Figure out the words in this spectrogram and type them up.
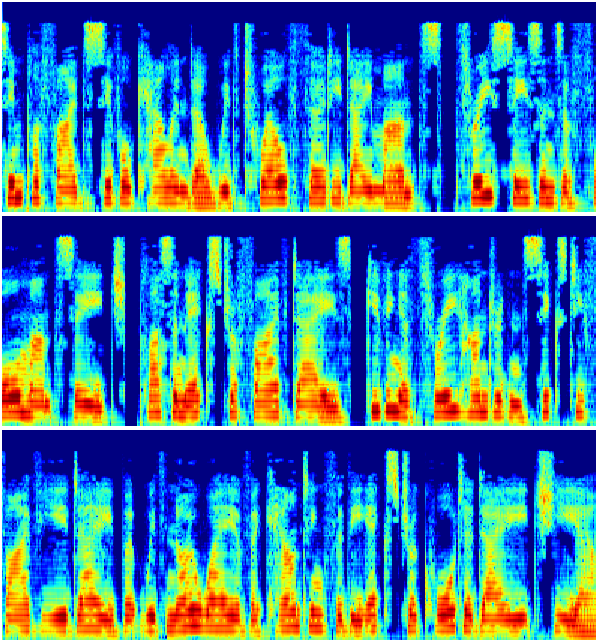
simplified civil calendar with 12 30-day months, three seasons of four months each, plus an extra five days, giving a 365-year day but with no way of accounting for the extra quarter day each year.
